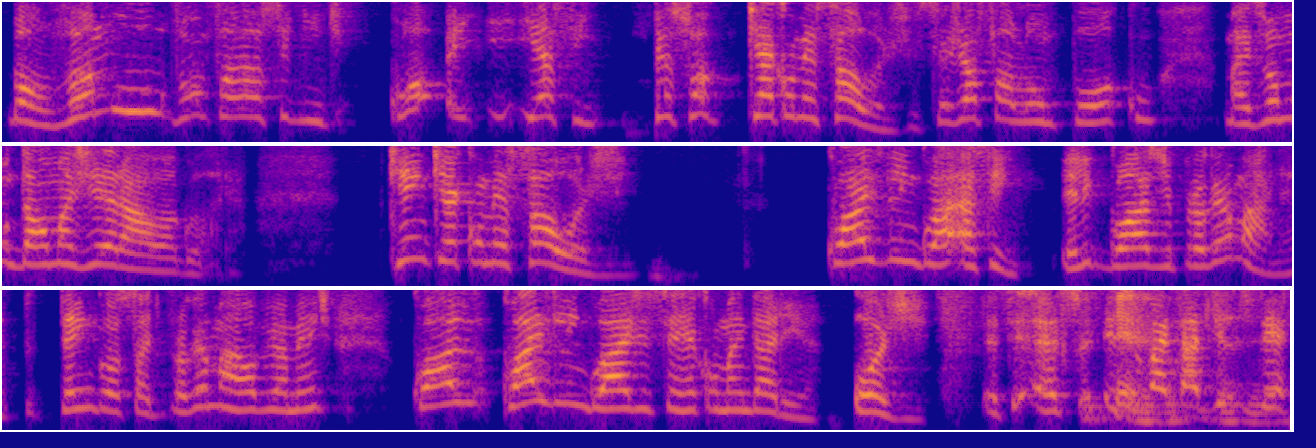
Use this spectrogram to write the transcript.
bom, vamos, vamos falar o seguinte. Qual, e, e, assim, pessoal quer começar hoje. Você já falou um pouco, mas vamos dar uma geral agora. Quem quer começar hoje? Quais linguagens. Assim, ele gosta de programar, né? Tem que gostar de programar, obviamente. Qual, quais linguagens você recomendaria hoje? Esse, esse, isso, vai estar tá de, de,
